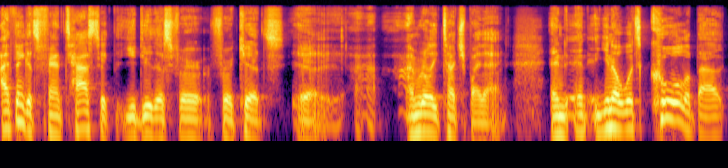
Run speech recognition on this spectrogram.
I think it's fantastic that you do this for for kids. Uh, I'm really touched by that. And and you know what's cool about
